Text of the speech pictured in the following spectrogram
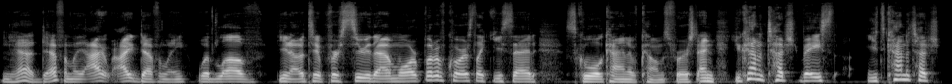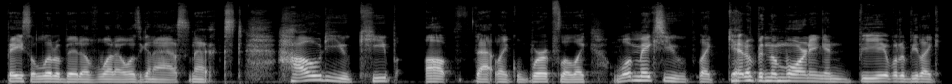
Yeah, definitely. I, I definitely would love, you know, to pursue that more. But of course, like you said, school kind of comes first. And you kind of touched base, you kind of touched base a little bit of what I was going to ask next. How do you keep up that like workflow? Like, what makes you like get up in the morning and be able to be like,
